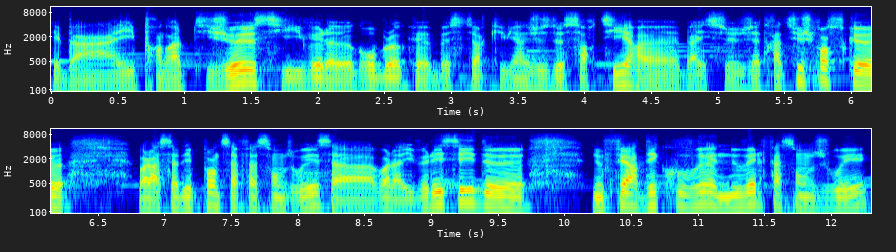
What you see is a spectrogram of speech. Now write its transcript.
et ben, il prendra le petit jeu. S'il veut le gros blockbuster qui vient juste de sortir, euh, bah, il se jettera dessus. Je pense que, voilà, ça dépend de sa façon de jouer. Ça, voilà, ils veulent essayer de nous faire découvrir une nouvelle façon de jouer.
